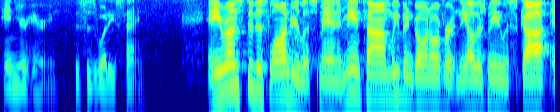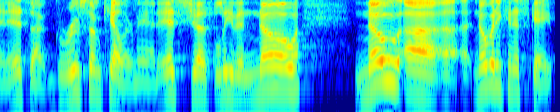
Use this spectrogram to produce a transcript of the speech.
in your hearing. This is what he's saying. And he runs through this laundry list, man. And me and Tom, we've been going over it in the elders meeting with Scott, and it's a gruesome killer, man. It's just leaving no, no, uh, uh, nobody can escape.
